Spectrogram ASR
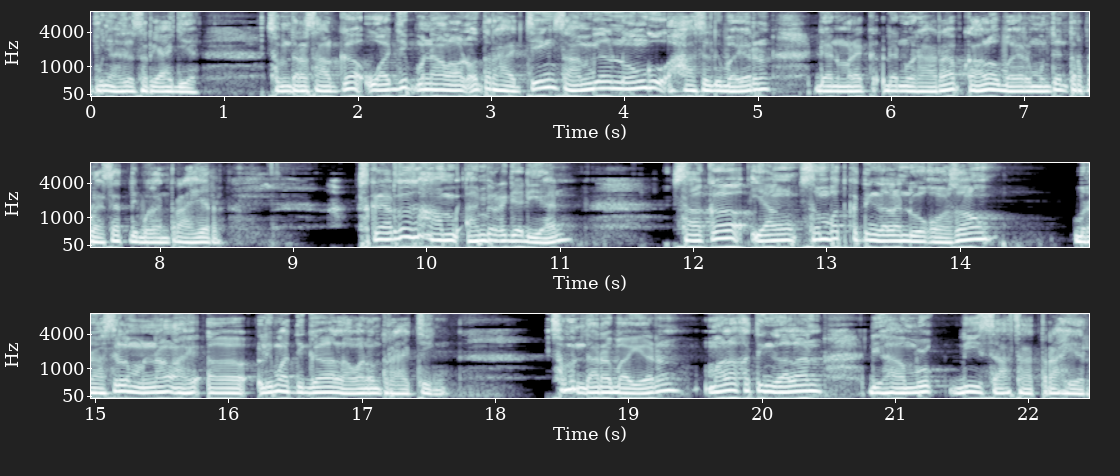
punya hasil seri aja. Sementara Schalke wajib menang lawan Unterhaching sambil nunggu hasil di Bayern dan mereka dan berharap kalau Bayern Munchen terpleset di pekan terakhir. Skenario itu ham- hampir kejadian. Schalke yang sempat ketinggalan 2-0 berhasil menang ah- eh, 5-3 lawan Unterhaching. Sementara Bayern malah ketinggalan di Hamburg di saat-saat terakhir.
